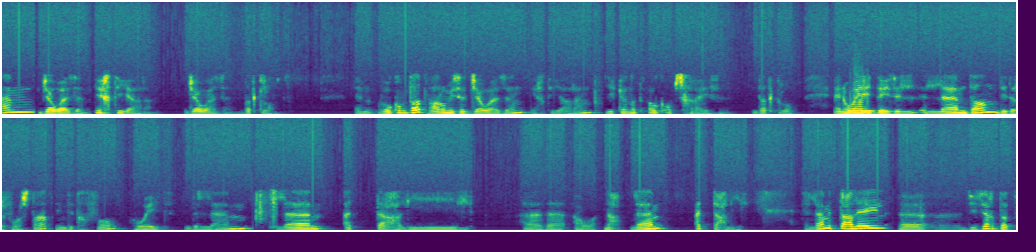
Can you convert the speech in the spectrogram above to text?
أم جوازا؟ اختيارا. جوازا. ضد كلوت En hoe komt dat? Waarom is het jawazen, echt jaren? Je kan. Dat klopt. En hoe heet deze lam dan, die ervoor staat, in dit geval? Hoe heet de lam? Lam at-ta'lil. هذا أول نعم لام التعليل اللام التعليل die zegt dat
